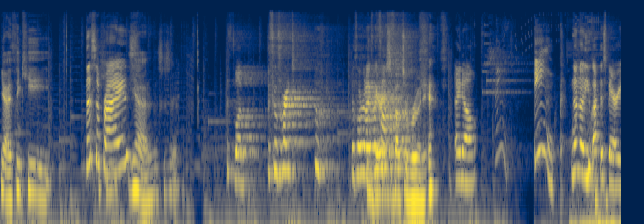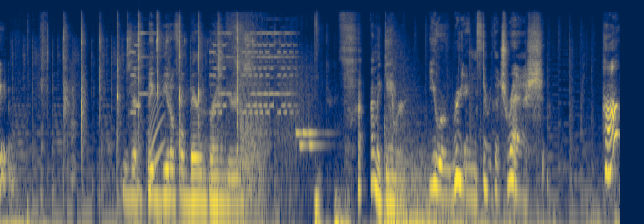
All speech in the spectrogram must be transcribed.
Yeah, I think he. The surprise? Yeah, this is it. This one. This was right. This And organized Barry's myself. about to ruin it. I know. Think. Think! No, no, you got this, Barry. Use that big, hmm? beautiful buried brain of yours. I'm a gamer. You were rooting through the trash. Huh?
